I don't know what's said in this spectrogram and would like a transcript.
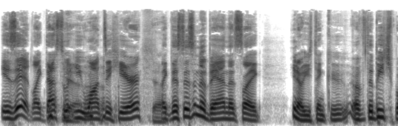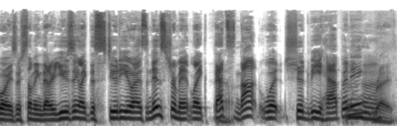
is it. Like, that's what Yeah. you want to hear. Yeah. Like, this isn't a band that's like, you know, you think of the Beach Boys or something that are using like the studio as an instrument. Like, that's not what should be happening mm-hmm. Right.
